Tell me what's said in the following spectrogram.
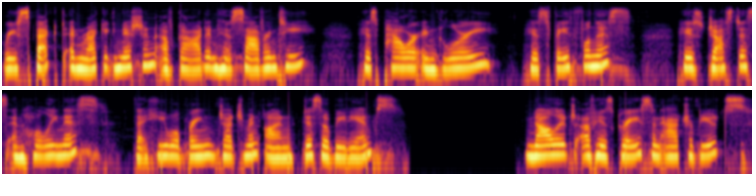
respect and recognition of God and His sovereignty, His power and glory, His faithfulness, His justice and holiness, that he will bring judgment on disobedience, knowledge of his grace and attributes,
